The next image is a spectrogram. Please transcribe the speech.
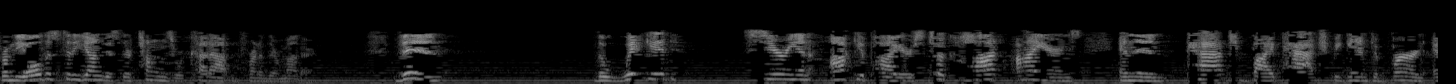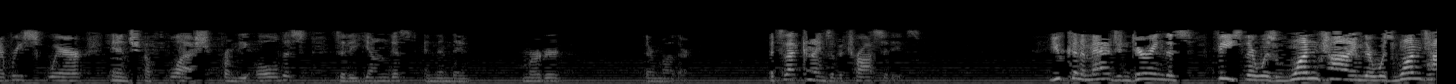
From the oldest to the youngest, their tongues were cut out in front of their mother. Then the wicked Syrian occupiers took hot irons and then patch by patch began to burn every square inch of flesh from the oldest to the youngest, and then they murdered their mother. It's that kinds of atrocities. You can imagine during this feast, there was one time, there was one time,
